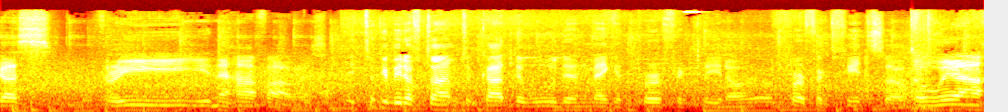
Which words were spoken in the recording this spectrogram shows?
Took us three and a half hours. It took a bit of time to cut the wood and make it perfectly, you know, perfect fit. So, So we are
